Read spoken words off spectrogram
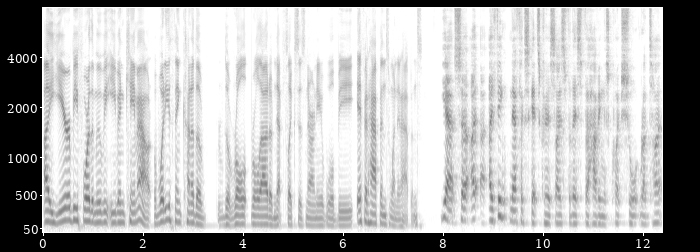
a year before the movie even came out. What do you think kind of the the roll rollout of Netflix's Narnia will be if it happens when it happens? Yeah, so I I think Netflix gets criticized for this for having this quite short run time,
